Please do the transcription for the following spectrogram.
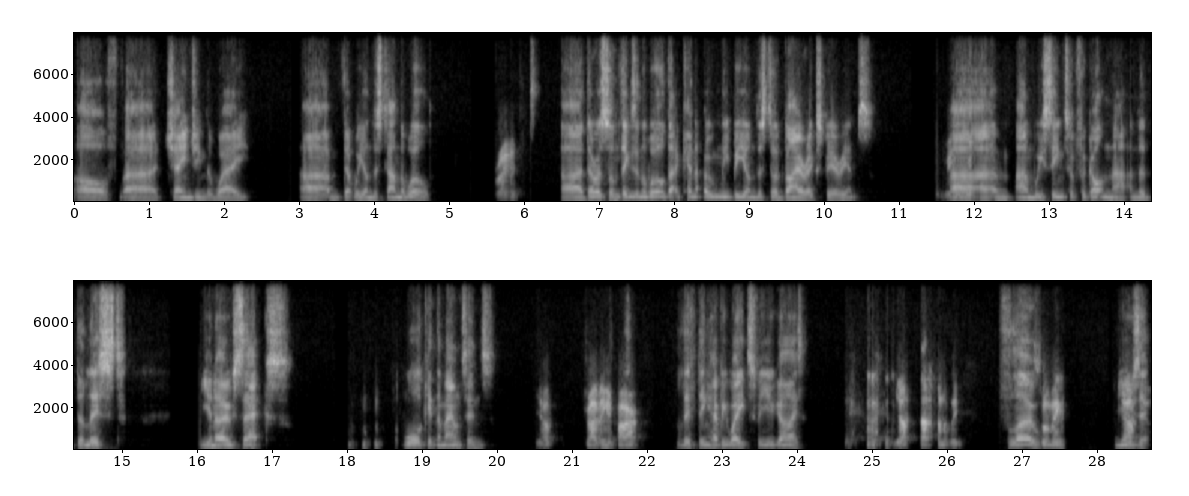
of uh, changing the way um, that we understand the world. Right. Uh, there are some things in the world that can only be understood via experience. Um, and we seem to have forgotten that. And the, the list you know, sex, walk in the mountains. Yep. Driving a car. lifting heavy weights for you guys? yep, definitely. Flow, Swimming. music,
